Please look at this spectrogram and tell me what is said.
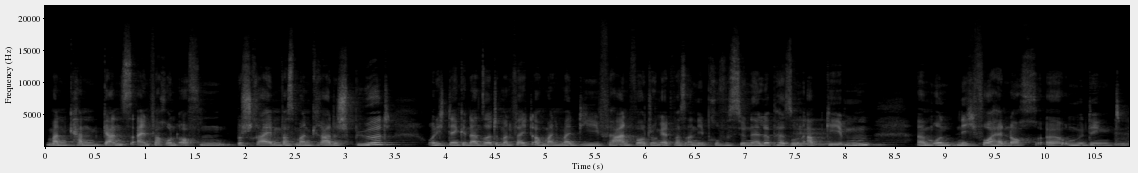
man kann ganz einfach und offen beschreiben, was man gerade spürt. Und ich denke, dann sollte man vielleicht auch manchmal die Verantwortung etwas an die professionelle Person mhm. abgeben ähm, und nicht vorher noch äh, unbedingt mhm.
